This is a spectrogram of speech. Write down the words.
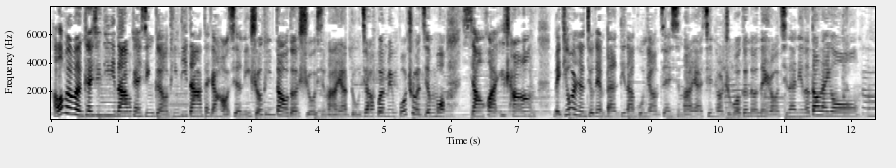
好了，朋友们，开心听滴答，不开心更要听滴答。大家好，现在您收听到的是由喜马拉雅独家冠名播出的节目《笑话日常》，每天晚上九点半，滴答姑娘在喜马拉雅现场直播更多内容，期待您的到来哟。嗯。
